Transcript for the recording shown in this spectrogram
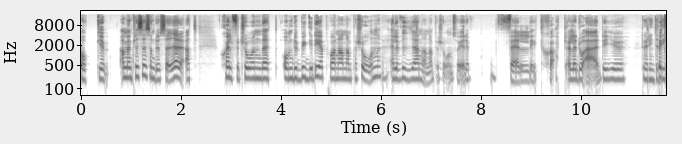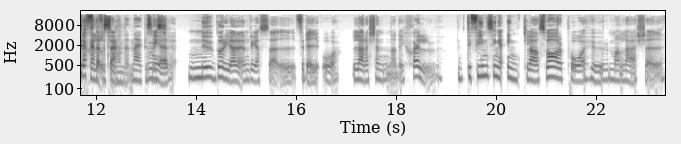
Och eh, ja, men precis som du säger, att självförtroendet, om du bygger det på en annan person eller via en annan person så är det väldigt skört. Eller då är det ju Då är det inte ditt självförtroende. Nej, precis. mer, nu börjar en resa i, för dig att lära känna dig själv. Det finns inga enkla svar på hur man lär sig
